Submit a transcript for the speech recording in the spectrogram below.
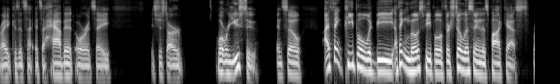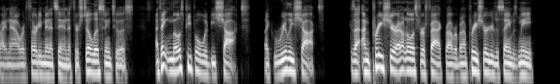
right? Because it's a it's a habit or it's a it's just our what we're used to and so I think people would be, I think most people, if they're still listening to this podcast right now, we're 30 minutes in, if they're still listening to us, I think most people would be shocked, like really shocked. Because I'm pretty sure, I don't know this for a fact, Robert, but I'm pretty sure you're the same as me.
